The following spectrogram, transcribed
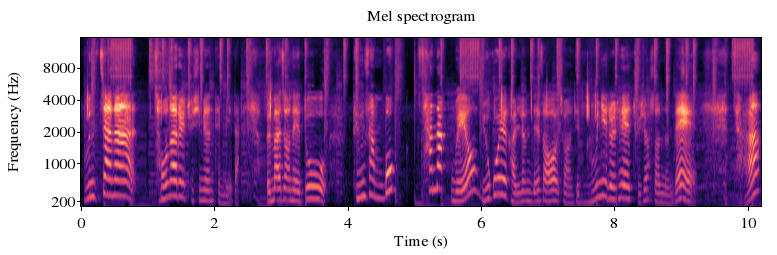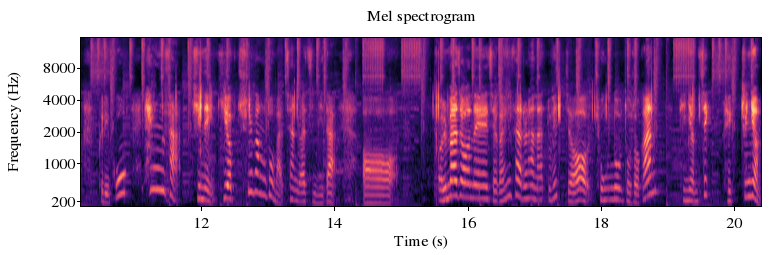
문자나 전화를 주시면 됩니다. 얼마 전에도 등산복, 산악웨어 요거에 관련돼서 저한테 문의를 해 주셨었는데 자 그리고 행사 진행 기업 출강도 마찬가지입니다. 어, 얼마 전에 제가 행사를 하나 또 했죠. 종로 도서관 기념식 100주년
